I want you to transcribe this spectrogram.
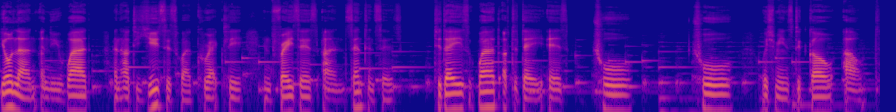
you'll learn a new word and how to use this word correctly in phrases and sentences. Today's word of the day is 出,出, which means to go out.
